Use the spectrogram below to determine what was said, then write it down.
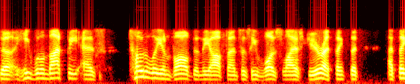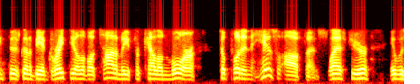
uh, he will not be as totally involved in the offense as he was last year. I think that I think there's going to be a great deal of autonomy for Kellen Moore to put in his offense. Last year, it was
